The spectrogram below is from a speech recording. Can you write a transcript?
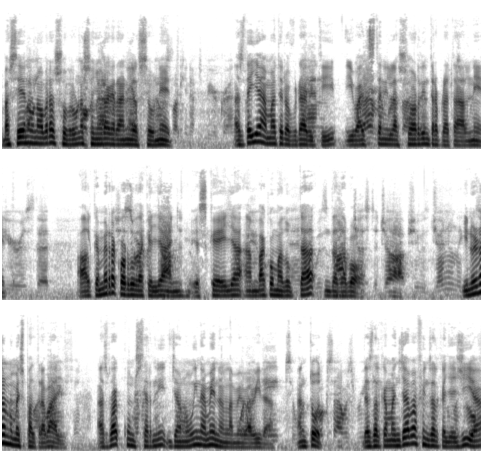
va ser en una obra sobre una senyora gran i el seu net. Es deia A Matter of Gravity i vaig tenir la sort d'interpretar el net. El que més recordo d'aquell any és que ella em va com adoptar de debò. I no era només pel treball, es va concernir genuïnament en la meva vida, en tot, des del que menjava fins al que llegia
